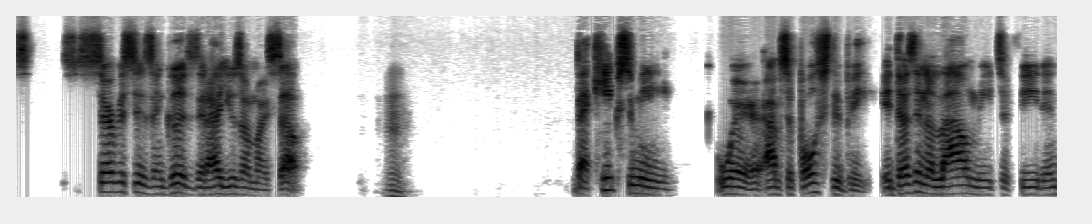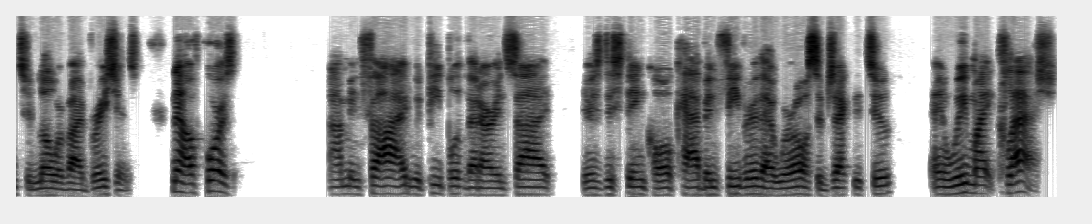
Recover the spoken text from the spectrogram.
s- services and goods that I use on myself Mm. that keeps me where I'm supposed to be. It doesn't allow me to feed into lower vibrations. Now, of course, I'm inside with people that are inside. There's this thing called cabin fever that we're all subjected to, and we might clash.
